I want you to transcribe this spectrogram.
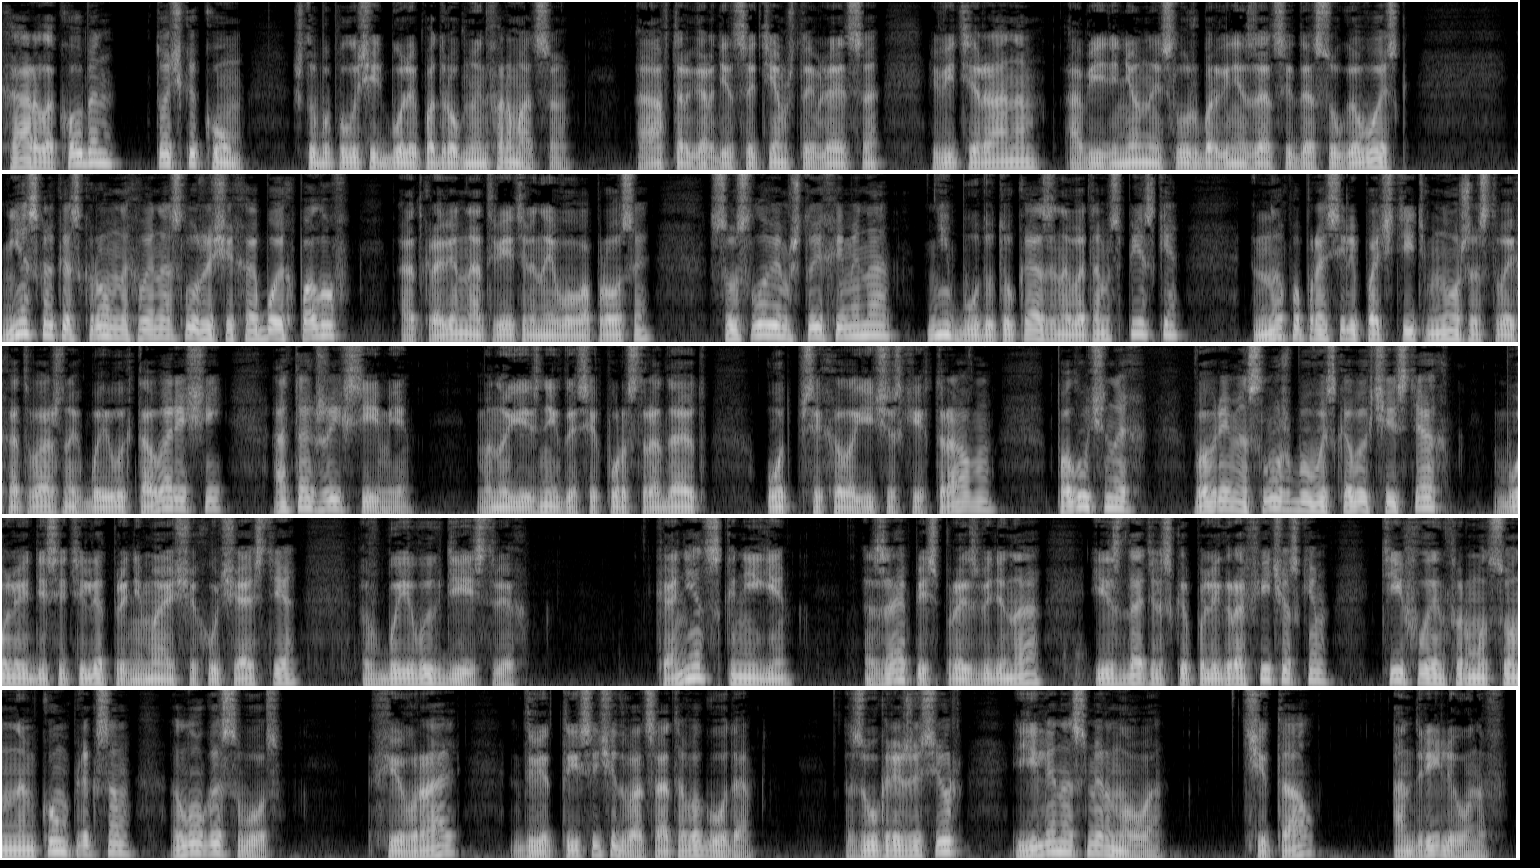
harlacoben.com, чтобы получить более подробную информацию. Автор гордится тем, что является ветераном Объединенной службы организации досуга войск. Несколько скромных военнослужащих обоих полов откровенно ответили на его вопросы с условием, что их имена не будут указаны в этом списке, но попросили почтить множество их отважных боевых товарищей, а также их семьи. Многие из них до сих пор страдают от психологических травм, полученных во время службы в войсковых частях более десяти лет принимающих участие в боевых действиях. Конец книги. Запись произведена издательско-полиграфическим тифлоинформационным комплексом «Логос ВОЗ». Февраль 2020 года. Звукорежиссер Елена Смирнова. Читал Андрей Леонов.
